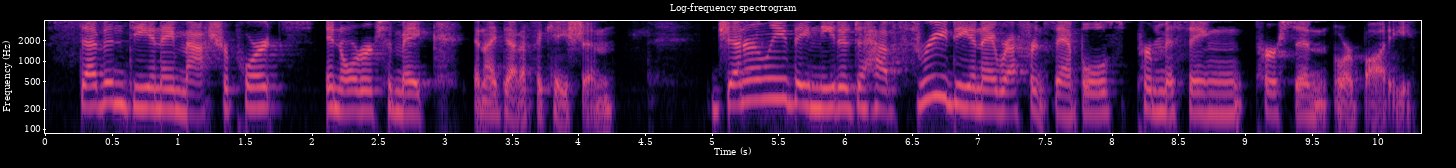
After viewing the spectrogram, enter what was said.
seven DNA match reports in order to make an identification. Generally, they needed to have three DNA reference samples per missing person or body.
